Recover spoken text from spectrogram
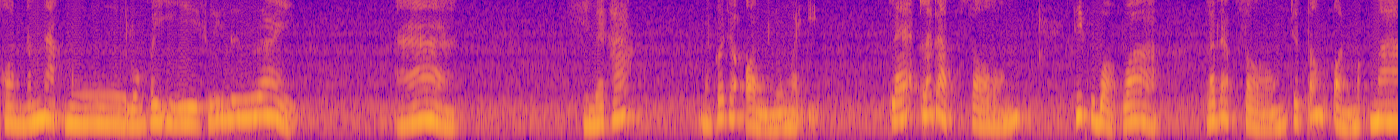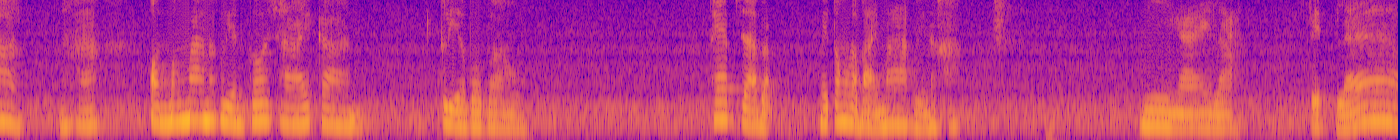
ผ่อนน้ำหนักมือลงไปอีกเรื่อยๆอ่าเห็นไหมคะ มันก็จะอ่อนลงมาอีก และระดับ2ที่ครูบอกว่า ระดับ2จะต้องอ่อนมากๆนะคะ อ่อนมากๆ นักเรียนก็ใช้การเกลี่ยเบาๆ แทบจะแบบไม่ต้องระบายมากเลยนะคะ นี่ไงล่ะ เสร็จแล้ว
